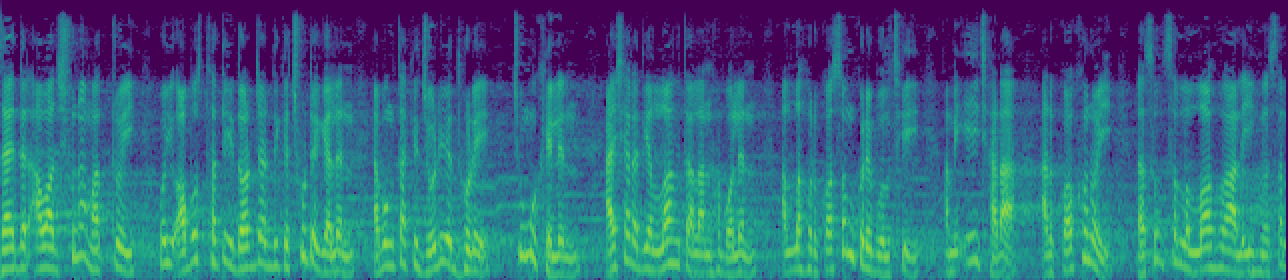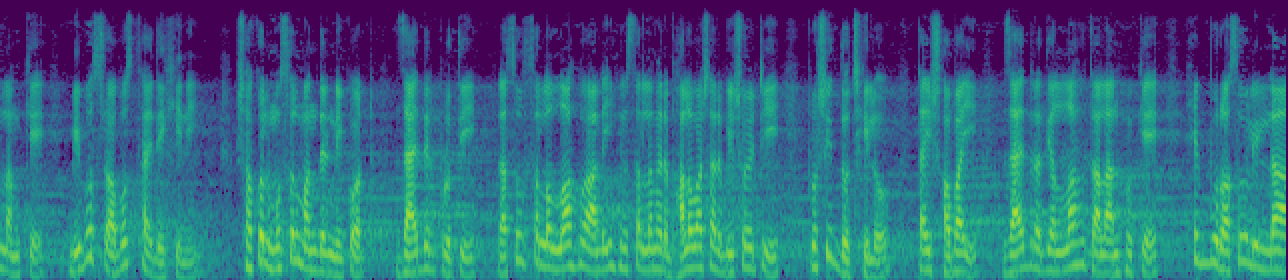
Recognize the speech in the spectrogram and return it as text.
জায়দের আওয়াজ শোনা মাত্রই ওই অবস্থাতেই দরজার দিকে ছুটে গেলেন এবং তাকে জড়িয়ে ধরে চুমু খেলেন। আয়সার আদি আল্লাহ আনহা বলেন, আল্লাহর কসম করে বলছি, আমি এই ছাড়া আর কখনোই রাসুল সাল্লাহ আলাইহি ওয়াসাল্লামকে বিবস্ত্র অবস্থায় দেখিনি। সকল মুসলমানদের নিকট জায়দের প্রতি রাসুল সাল্লাহ আলী হুসাল্লামের ভালোবাসার বিষয়টি প্রসিদ্ধ ছিল। তাই সবাই জায়দ হুকে হেব্বু হিব্বু রাসূলিল্লাহ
